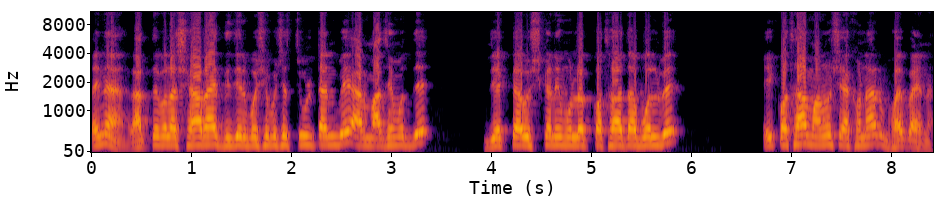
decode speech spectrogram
তাই না? রাত্রেবেলা সারা রাত নিজের বসে বসে চুল টানবে আর মাঝে মধ্যে দু একটা উস্কানিমূলক কথাবার্তা বলবে। এই কথা মানুষ এখন আর ভয় পায় না।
